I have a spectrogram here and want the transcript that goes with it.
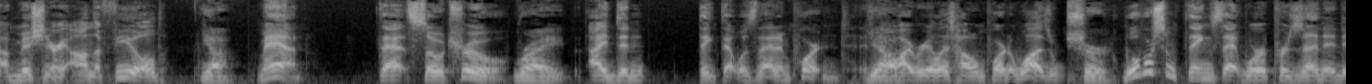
a missionary on the field, yeah. Man, that's so true. Right. I didn't think that was that important. And yeah. now I realize how important it was. Sure. What were some things that were presented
